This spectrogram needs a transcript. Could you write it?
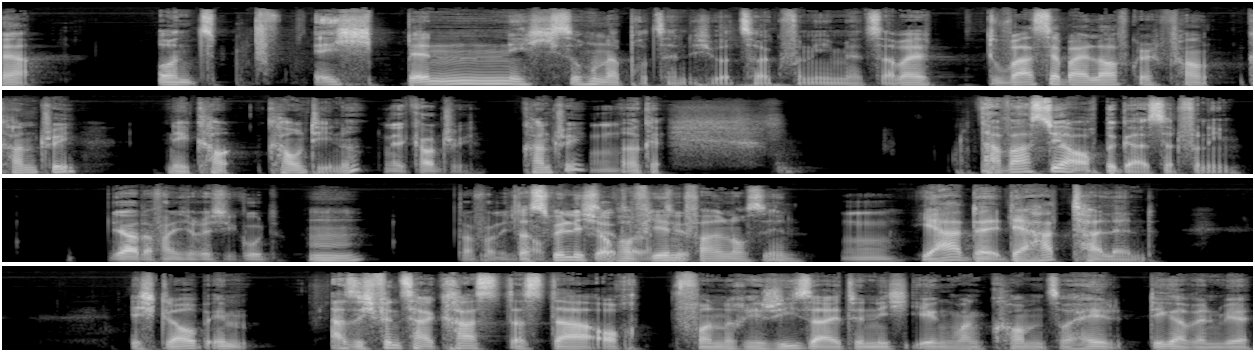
Ja. Und ich bin nicht so hundertprozentig überzeugt von ihm jetzt. Aber du warst ja bei Lovecraft Cou- Country. Nee, Cou- County, ne? Nee, Country. Country? Mhm. Okay. Da warst du ja auch begeistert von ihm. Ja, da fand ich richtig gut. Mhm. Da fand ich Das will ich auch auf jeden. Fall noch sehen. Mhm. Ja, der, der hat Talent. Ich glaube im, also ich finde es halt krass, dass da auch von Regieseite nicht irgendwann kommt, so, hey, Digga, wenn wir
